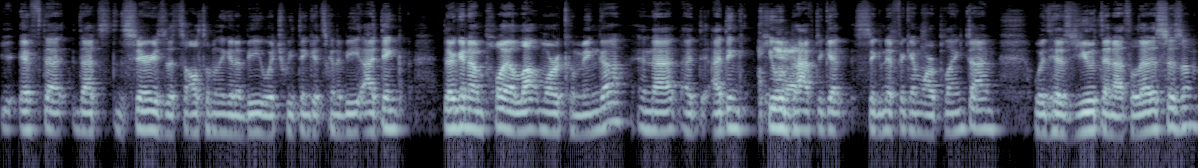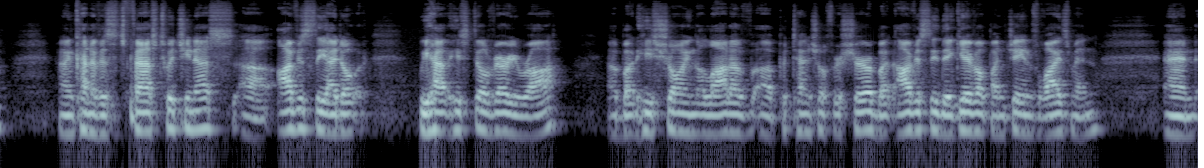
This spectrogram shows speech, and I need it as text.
if that that's the series that's ultimately going to be, which we think it's going to be. I think they're going to employ a lot more Kuminga in that. I, th- I think he would have to get significant more playing time with his youth and athleticism, and kind of his fast twitchiness. Uh, obviously, I don't. We have he's still very raw. Uh, but he's showing a lot of uh, potential for sure. But obviously, they gave up on James Wiseman, and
